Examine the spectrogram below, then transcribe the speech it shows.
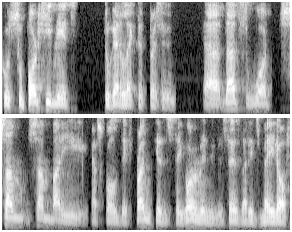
whose support he needs to get elected president. Uh, that's what some somebody has called the Frankenstein government in the sense that it's made of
